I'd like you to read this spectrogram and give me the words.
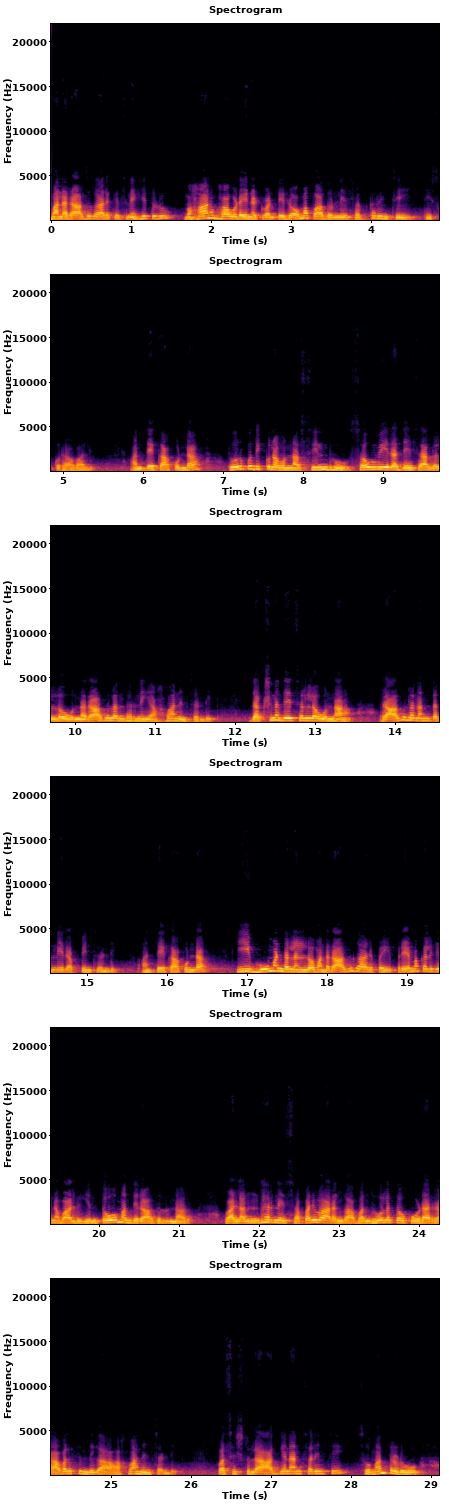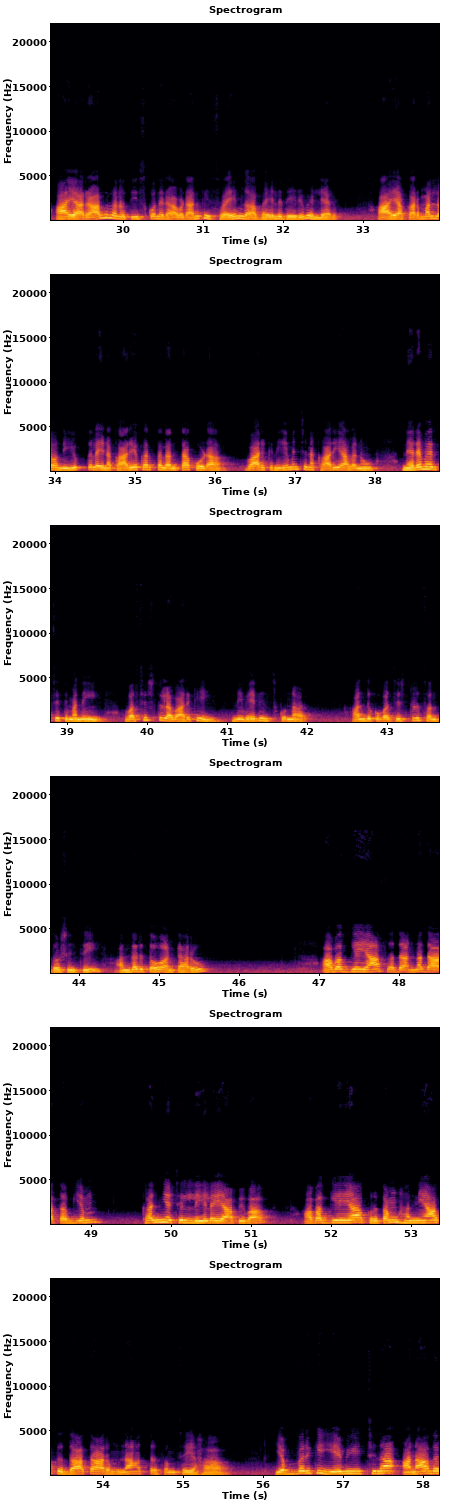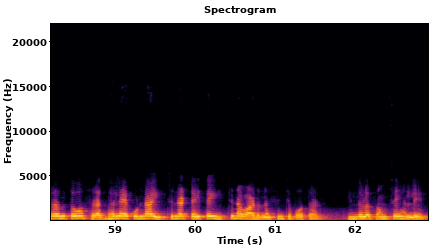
మన రాజుగారికి స్నేహితుడు మహానుభావుడైనటువంటి రోమపాదుణ్ణి సత్కరించి తీసుకురావాలి. అంతేకాకుండా తూర్పు దిక్కున ఉన్న సింధు సౌవీర దేశాలలో ఉన్న రాజులందరినీ ఆహ్వానించండి. దక్షిణ దేశంలో ఉన్న రాజులనందరినీ రప్పించండి. అంతేకాకుండా ఈ భూమండలంలో మన రాజుగారిపై ప్రేమ కలిగిన వాళ్ళు ఎంతోమంది రాజులున్నారు. వాళ్ళందరినీ సపరివారంగా బంధువులతో కూడా రావలసిందిగా ఆహ్వానించండి. వశిష్ఠుల ఆజ్ఞను అనుసరించి సుమంత్రుడు ఆయా రాజులను తీసుకొని రావడానికి స్వయంగా బయలుదేరి వెళ్ళారు. ఆయా కర్మల్లో నియుక్తులైన కార్యకర్తలంతా కూడా వారికి నియమించిన కార్యాలను నెరవేర్చితిమని వశిష్ఠుల వారికి నివేదించుకున్నారు. అందుకు వశిష్ఠుడు సంతోషించి అందరితో అంటారు అవజ్ఞయా సదన్నదాతవ్యం కన్యచిల్లీలయాపివ అవజ్ఞయా కృతం హన్యాత్ దాతారం నా అత్ర సంశయ. ఎవ్వరికి ఏవి ఇచ్చినా అనాదరంతో శ్రద్ధ లేకుండా ఇచ్చినట్టయితే ఇచ్చినవాడు నశించిపోతాడు. ఇందులో సంశయం లేదు.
